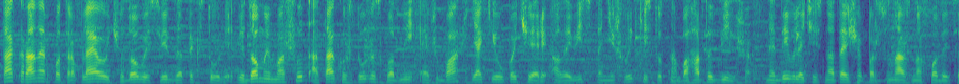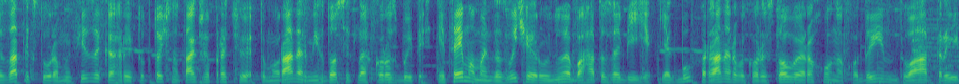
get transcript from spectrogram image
Так ранер потрапляє у чудовий світ за текстурі. Відомий маршрут, а також дуже складний еджбаг, як і у печері, але відстань і швидкість тут набагато більша. Не дивлячись на те, що персонаж знаходиться за текстурами, фізика гри тут точно так же працює, тому ранер міг досить легко розбитись. І цей момент зазвичай руйнує багато забігів. Як був, ранер використовує рахунок 1, 2, 3,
